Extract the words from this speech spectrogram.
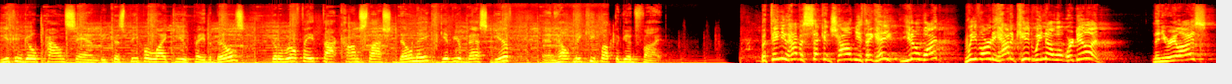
You can go pound sand because people like you pay the bills. Go to realfaith.com slash donate, give your best gift, and help me keep up the good fight. But then you have a second child and you think, hey, you know what? We've already had a kid. We know what we're doing. And then you realize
